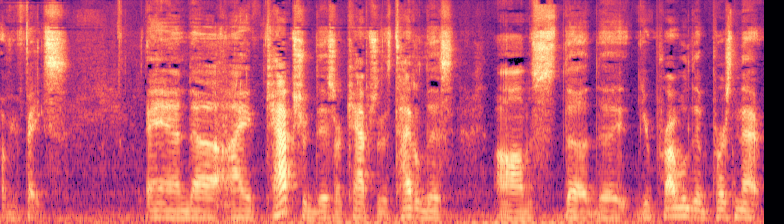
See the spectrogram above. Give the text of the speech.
of your face. And uh, I captured this, or captured this, titled this. Um, the the you're probably the person that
